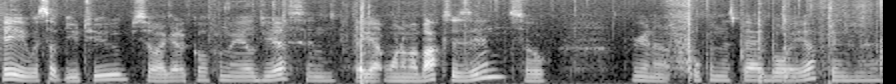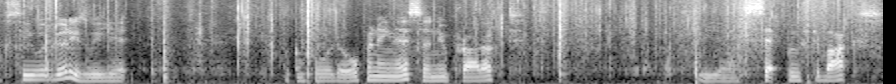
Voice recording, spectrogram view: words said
Hey, what's up YouTube? So I got a call from my LGS and they got one of my boxes in, so we're gonna open this bad boy up and uh, see what goodies we get. Looking forward to opening this, a new product, the uh, set booster box.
